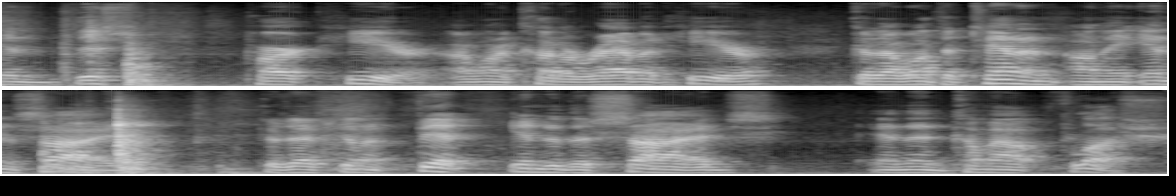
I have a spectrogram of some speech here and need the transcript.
in this part here. I want to cut a rabbet here because I want the tenon on the inside because that's going to fit into the sides and then come out flush.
